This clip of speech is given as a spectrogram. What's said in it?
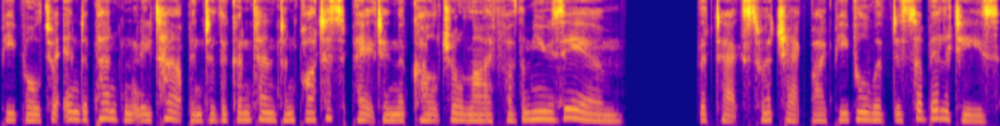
people to independently tap into the content and participate in the cultural life of the museum. The texts were checked by people with disabilities,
